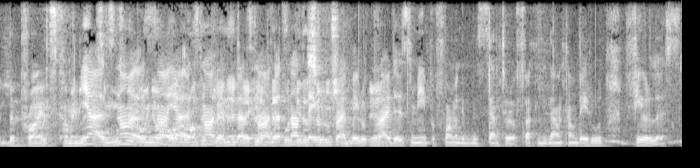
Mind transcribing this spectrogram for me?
the pride's coming like yeah, it's a movement not, going not, all yeah, around the not, planet like, not, like that that's would not be the Beirut solution. Pride. Beirut yeah. Pride is me performing in the center of fucking downtown Beirut fearless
